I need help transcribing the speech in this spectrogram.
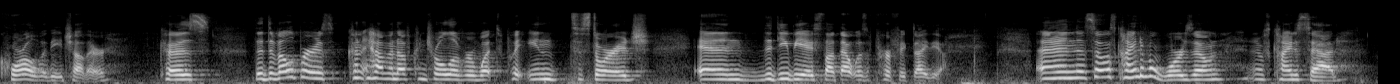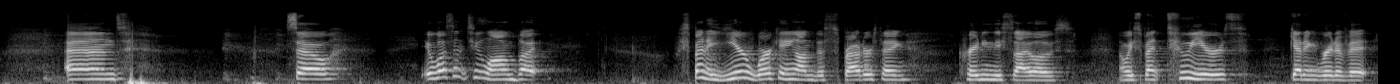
quarrel with each other because the developers couldn't have enough control over what to put into storage, and the DBAs thought that was a perfect idea. And so it was kind of a war zone, and it was kind of sad. And so it wasn't too long, but we spent a year working on this sprouter thing, creating these silos, and we spent two years getting rid of it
